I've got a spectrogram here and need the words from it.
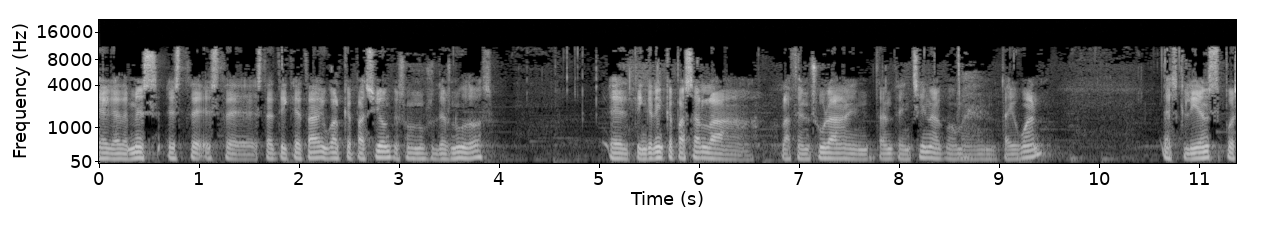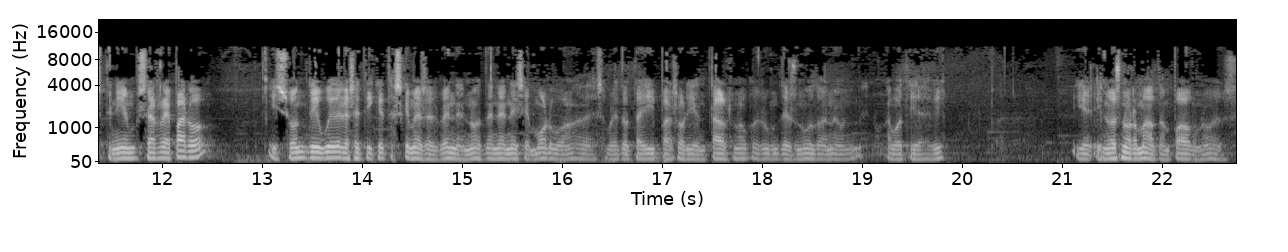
eh, que a més este, este, esta etiqueta igual que Pasión que són uns desnudos eh, tingueren que passar la, la censura en, tant en Xina com en Taiwan els clients pues, tenien cert reparo i són de, de les etiquetes que més es venen, no? tenen aquest morbo, no? de, sobretot ahir pas orientals, no? pues un desnudo en, un, en una botella de vi. I, I no és normal tampoc. No? És...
